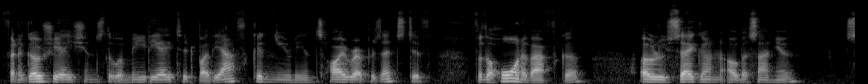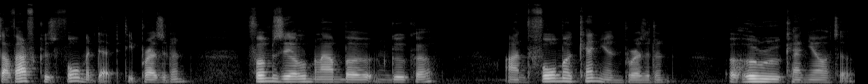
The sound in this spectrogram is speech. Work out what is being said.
for negotiations that were mediated by the African Union's High Representative for the Horn of Africa, Olusegun Obasanjo, South Africa's former Deputy President, Phumzile Mlambo Ngcuka, and former Kenyan President, Uhuru Kenyatta.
